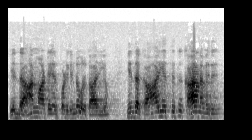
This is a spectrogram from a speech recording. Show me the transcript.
இந்த ஆன்மாட்டை ஏற்படுகின்ற ஒரு காரியம். இந்த காரியத்துக்கு காரணம் எது?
